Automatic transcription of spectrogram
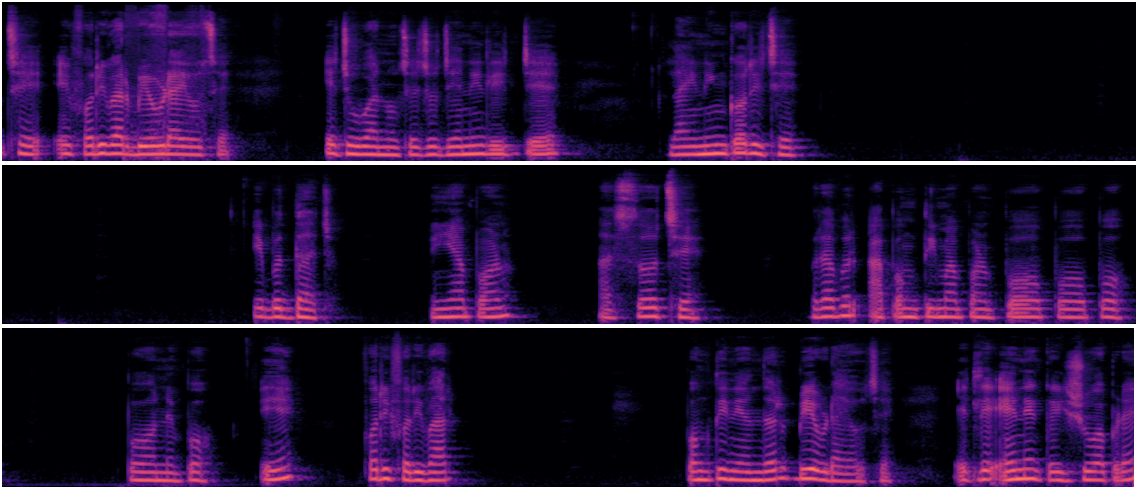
છે એ ફરીવાર બેવડાયો છે એ જોવાનું છે. જો જેની નીચે લાઇનિંગ કરી છે, એ બધા જ અહીંયા પણ આ સ છે. બરાબર? આ પંક્તિમાં પણ પ પ પ પ અને પ. એ ફરી ફરી વાર પંક્તિની અંદર બેવડાયો છે. એટલે એને કહીશું આપણે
